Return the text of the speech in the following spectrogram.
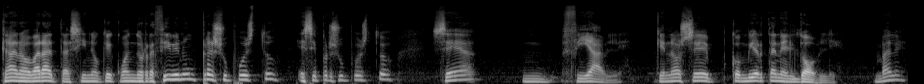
cara o barata, sino que cuando reciben un presupuesto, ese presupuesto sea mm, fiable, que no se convierta en el doble, ¿vale?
